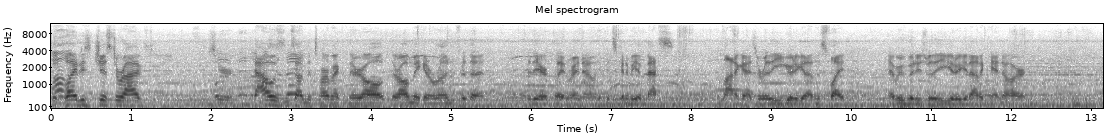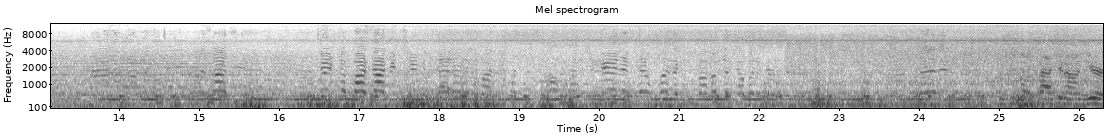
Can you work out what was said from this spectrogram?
So flight has just arrived. There's here thousands on the tarmac, and they're all they're all making a run for the for the airplane right now. It's going to be a mess. A lot of guys are really eager to get on this flight. Everybody's really eager to get out of Kandahar. People are packing on here.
